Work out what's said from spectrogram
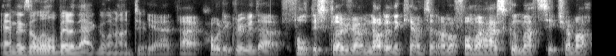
and there's a little bit of that going on too. Yeah, I, I, would agree with that. Full disclosure: I'm not an accountant. I'm a former high school maths teacher. I'm a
